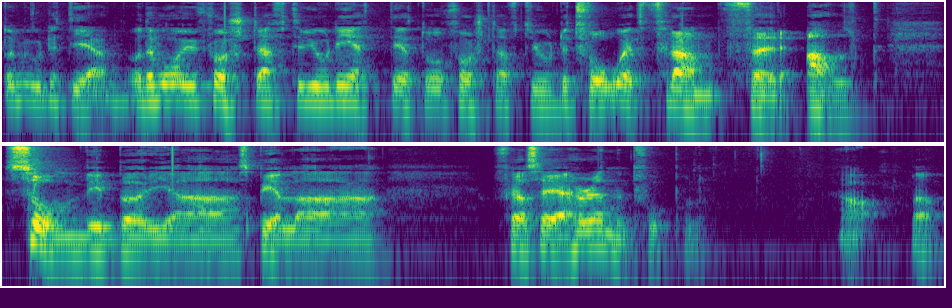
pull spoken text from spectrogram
de gjorde det igen. Och det var ju först efter vi gjorde 1-1 och först efter vi gjorde 2-1 framför allt. Som vi började spela, får jag säga, Herrennet-fotboll. Ja. Ja.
